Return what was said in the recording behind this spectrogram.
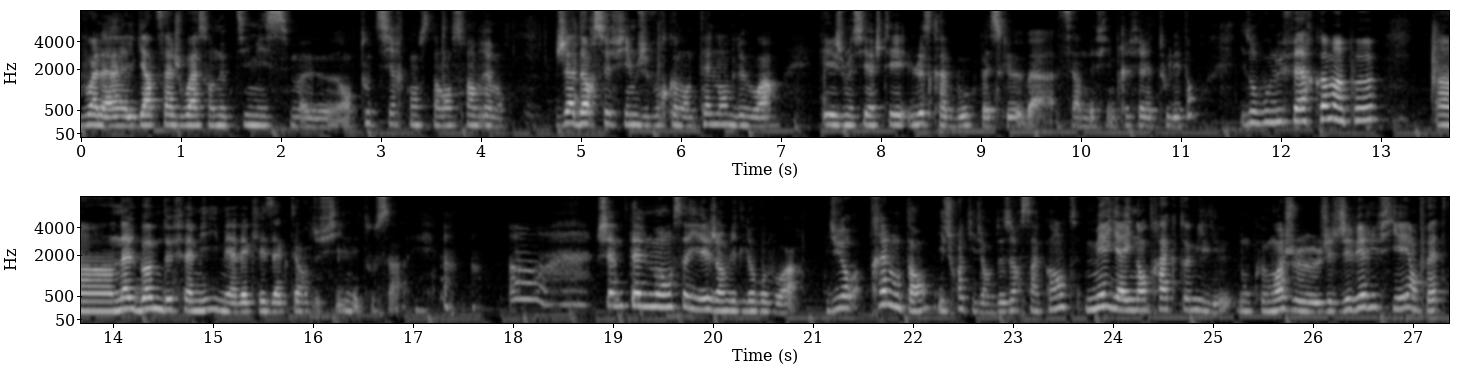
Voilà, elle garde sa joie, son optimisme euh, en toutes circonstances, enfin vraiment. J'adore ce film, je vous recommande tellement de le voir. Et je me suis acheté le scrapbook parce que bah, c'est un de mes films préférés de tous les temps. Ils ont voulu faire comme un peu un album de famille, mais avec les acteurs du film et tout ça. Ah, j'aime tellement, ça y est, j'ai envie de le revoir. Il dure très longtemps, je crois qu'il dure 2h50, mais il y a une entracte au milieu. Donc euh, moi j'ai vérifié en fait,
